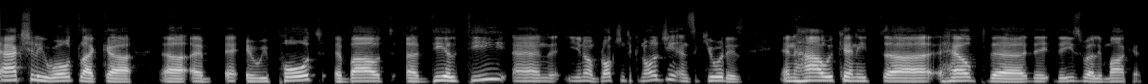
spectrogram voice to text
actually wrote like uh, a, a, report about uh, DLT and you know blockchain technology and securities and how can it uh, help the, the, the Israeli market.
